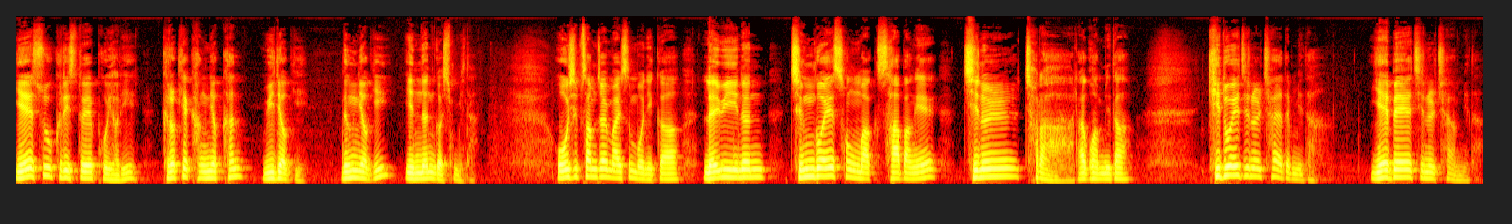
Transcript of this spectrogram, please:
예수 그리스도의 보혈이 그렇게 강력한 위력이, 능력이 있는 것입니다. 53절 말씀 보니까 레위인은 증거의 성막 사방에 진을 쳐라 라고 합니다. 기도의 진을 쳐야 됩니다. 예배의 진을 쳐야 합니다.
